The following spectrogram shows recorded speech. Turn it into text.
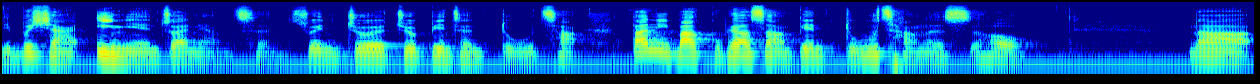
你不想一年赚两成，所以你就会就变成赌场。当你把股票市场变赌场的时候，那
